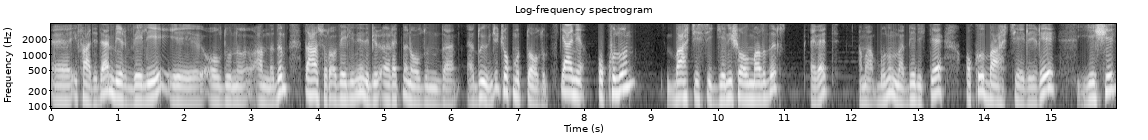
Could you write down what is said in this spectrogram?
e, ifade eden bir veli e, olduğunu anladım. Daha sonra o velinin de bir öğretmen olduğunu da e, duyunca çok mutlu oldum. Yani okulun bahçesi geniş olmalıdır. Evet ama bununla birlikte okul bahçeleri yeşil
